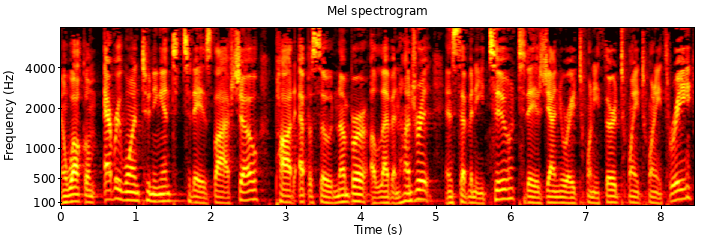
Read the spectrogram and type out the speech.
and welcome everyone tuning in to today's live show, pod episode number 1172. Today is January 23rd, 2023,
